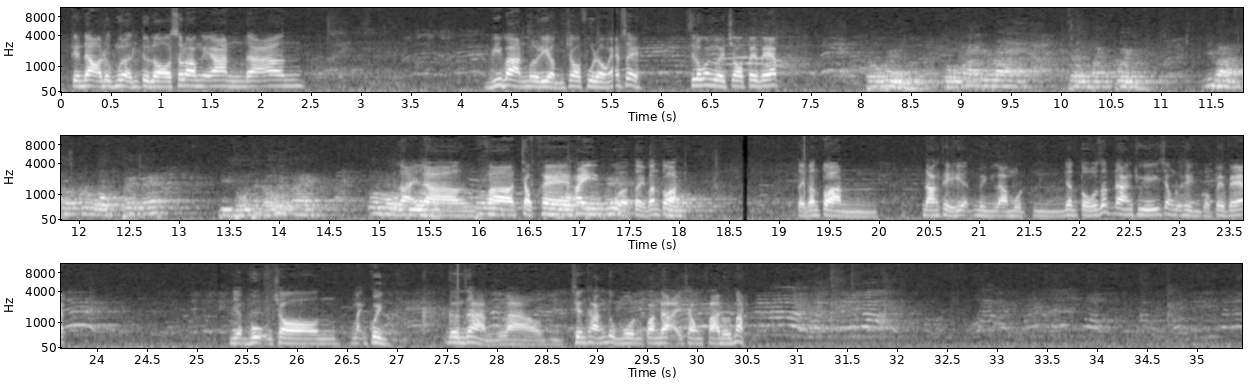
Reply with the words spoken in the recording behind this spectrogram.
Tiền đạo được mượn từ lò Sơ Lam Nghệ An đã ghi bàn mở điểm cho Phù Đồng FC Xin lỗi mọi người cho PVF cầu thủ số 33 Trần Mạnh Quỳnh. Ghi bàn cho câu lạc bộ PVF tỷ số trận đấu hiện nay Lại là pha chọc khe hay của Tẩy Văn Toàn. Tẩy Văn Toàn đang thể hiện mình là một nhân tố rất đáng chú ý trong đội hình của PVF Nhiệm vụ cho Mạnh Quỳnh đơn giản là chiến thắng thủ môn Quang Đại trong pha đối mặt.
